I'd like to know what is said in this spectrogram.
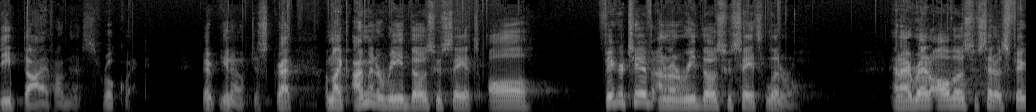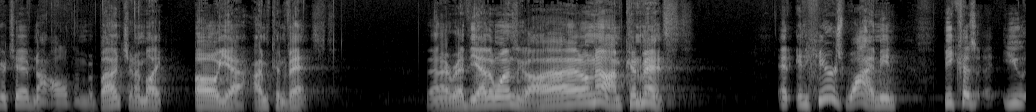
deep dive on this real quick. It, you know, just grab. I'm like, I'm going to read those who say it's all figurative, and I'm going to read those who say it's literal. And I read all those who said it was figurative, not all of them, a bunch, and I'm like, oh yeah, I'm convinced. Then I read the other ones and go, I don't know, I'm convinced. And, and here's why. I mean, because you,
